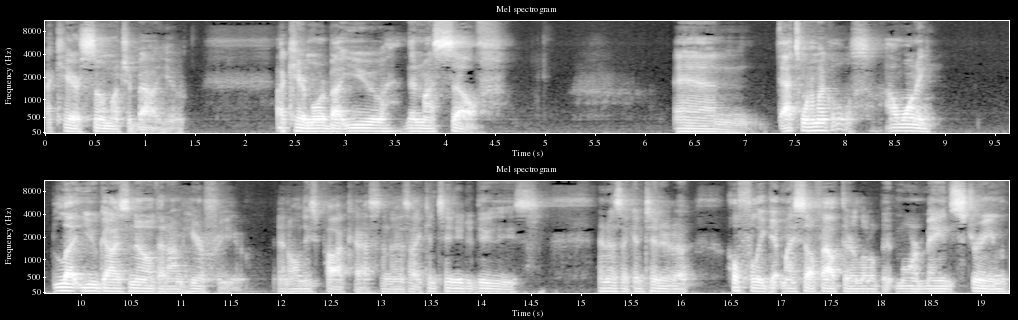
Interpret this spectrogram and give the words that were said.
I care so much about you. I care more about you than myself. And that's one of my goals. I want to let you guys know that I'm here for you in all these podcasts. And as I continue to do these, and as I continue to hopefully get myself out there a little bit more mainstream,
